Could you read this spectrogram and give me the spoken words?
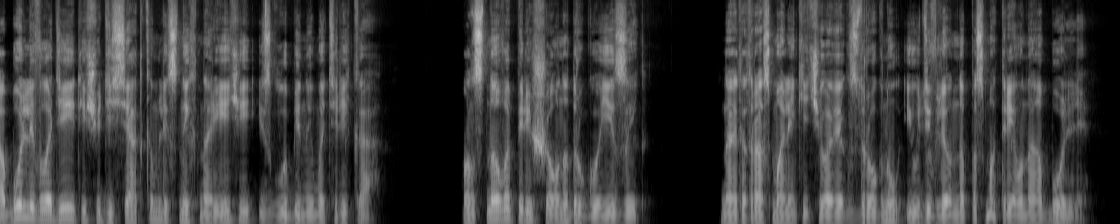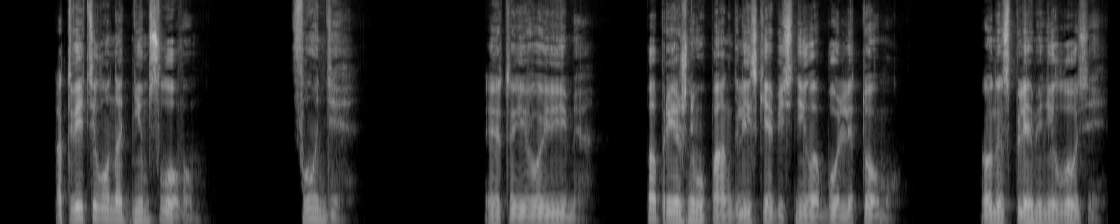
Аболли владеет еще десятком лесных наречий из глубины материка. Он снова перешел на другой язык. На этот раз маленький человек вздрогнул и удивленно посмотрел на Аболли. Ответил он одним словом. «Фунди». «Это его имя», – по-прежнему по-английски объяснила Болли Тому. «Он из племени Лози,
